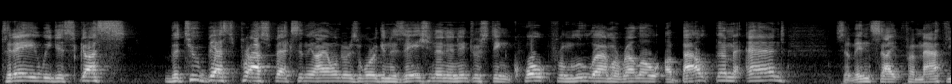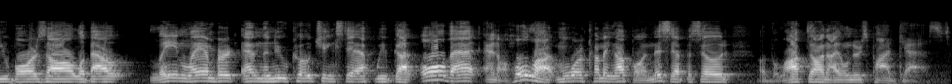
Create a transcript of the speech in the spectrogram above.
Today we discuss the two best prospects in the Islanders organization and an interesting quote from Lou Lamoriello about them and some insight from Matthew Barzal about Lane Lambert and the new coaching staff. We've got all that and a whole lot more coming up on this episode of the Locked On Islanders podcast.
